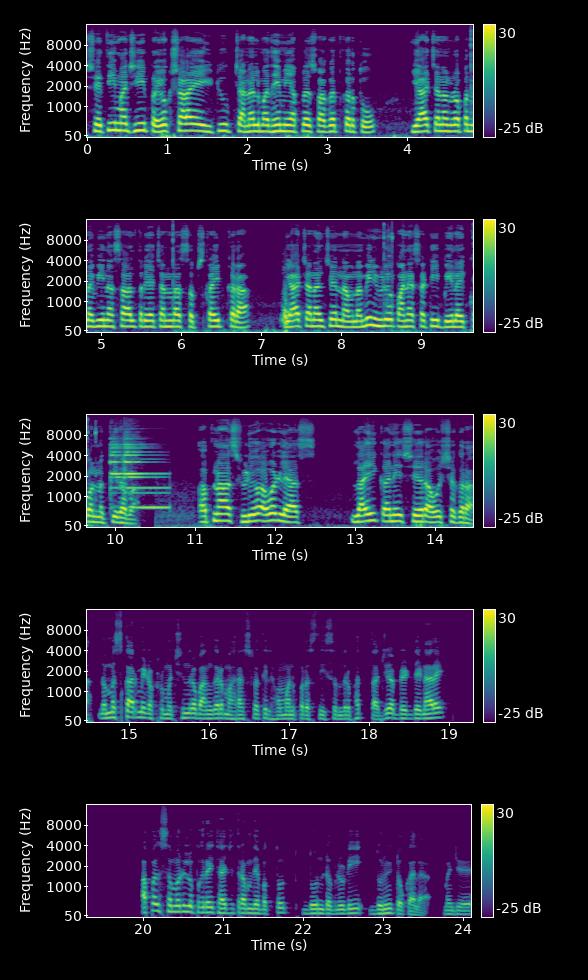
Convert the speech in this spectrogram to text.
शेती माझी प्रयोगशाळा या यूट्यूब चॅनलमध्ये मी आपलं स्वागत करतो. या चॅनलवर आपण नवीन असाल तर या चॅनलला सबस्क्राईब करा. या चॅनलचे नवनवीन व्हिडिओ पाहण्यासाठी बेल आयकॉन नक्की दाबा. आपणास व्हिडिओ आवडल्यास लाईक आणि शेअर अवश्य करा. नमस्कार मी डॉक्टर मच्छिंद्र बांगर महाराष्ट्रातील हवामान परिस्थिती संदर्भात ताजे अपडेट देणार आहे. आपण समोरील उपग्रह छायाचित्रामध्ये बघतो दोन डब्ल्यू डी दोन्ही टोकाला म्हणजे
